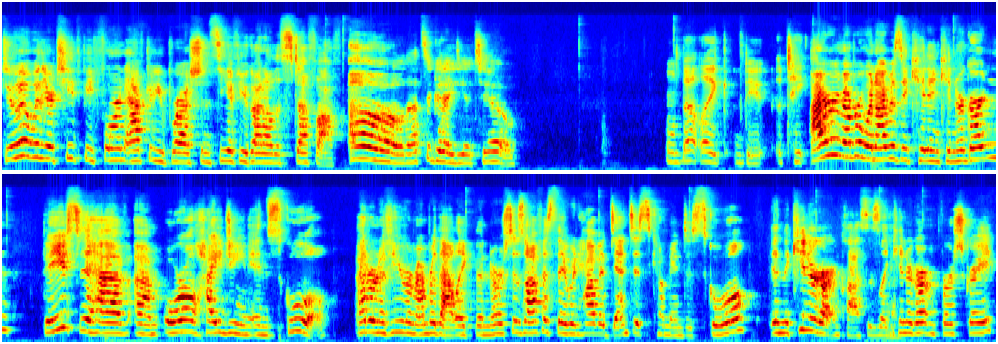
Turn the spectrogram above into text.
Do it with your teeth before and after you brush and see if you got all the stuff off. Oh, that's a good idea too. Well, that like do take. I remember when I was a kid in kindergarten, they used to have um, oral hygiene in school. I don't know if you remember that. Like the nurse's office, they would have a dentist come into school in the kindergarten classes, like kindergarten, first grade.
